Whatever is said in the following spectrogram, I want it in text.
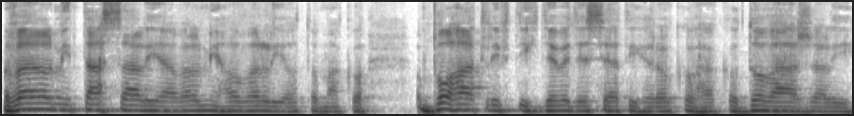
veľmi tasali a veľmi hovorili o tom, ako bohatli v tých 90. rokoch, ako dovážali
